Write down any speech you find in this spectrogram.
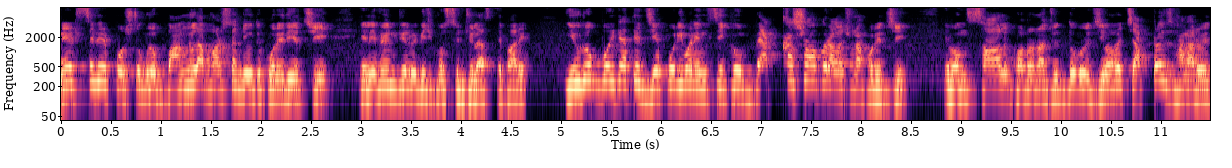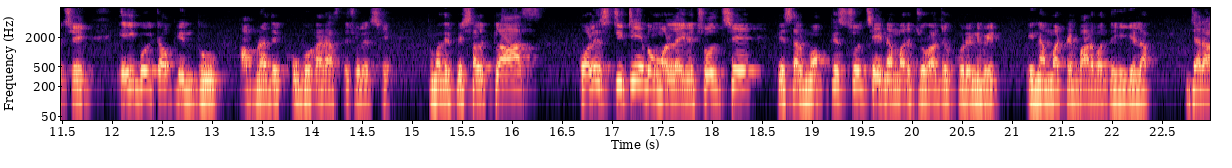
নেট সেটের প্রশ্নগুলো বাংলা ভার্সন যেহেতু করে দিয়েছি ইলেভেন টুয়েলভে কিছু কোশ্চেন চলে আসতে পারে। ইউরোপ বইটাতে যে পরিমাণ এমসিকিউ ব্যাখ্যা সহকারে আলোচনা করেছি এবং সাল, ঘটনা, যুদ্ধগুলো যেভাবে চ্যাপ্টার্স ভাঙা রয়েছে, এই বইটাও কিন্তু আপনাদের খুব উপকারে আসতে চলেছে। তোমাদের স্পেশাল ক্লাস কলেজ টিটি এবং অনলাইনে চলছে। স্পেশাল মক টেস্ট চলছে, এই নাম্বারে যোগাযোগ করে নেবেন। এই নাম্বারটা বারবার দেখে গেলাম। যারা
